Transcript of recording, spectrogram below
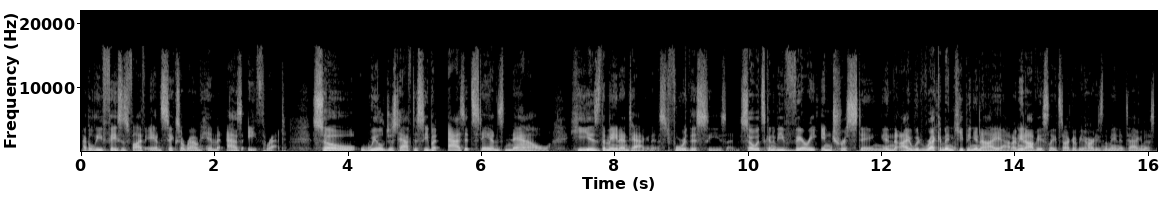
I believe, phases five and six around him as a threat. So we'll just have to see. But as it stands now, he is the main antagonist for this season. So it's going to be very interesting. And I would recommend keeping an eye out. I mean, obviously, it's not going to be hard. He's the main antagonist.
